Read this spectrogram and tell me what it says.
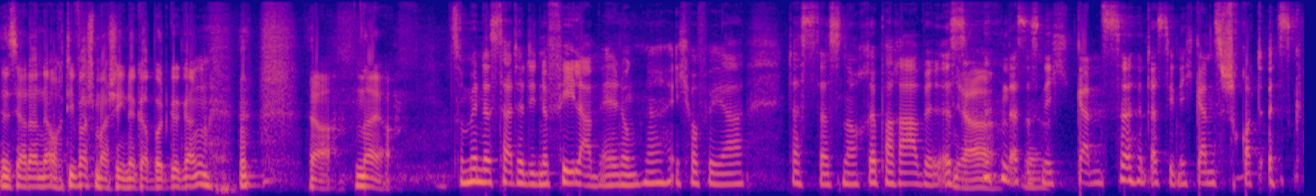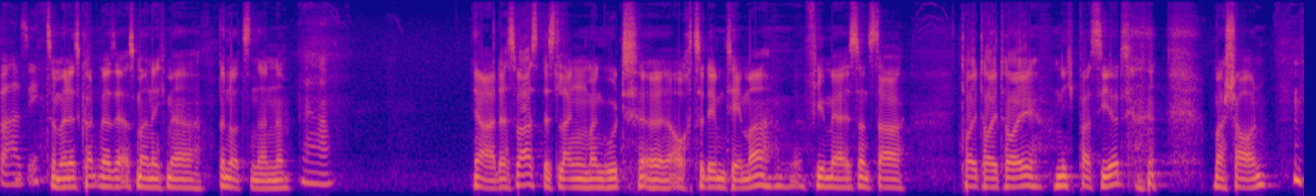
ist ja dann auch die Waschmaschine kaputt gegangen. ja, naja. Zumindest hatte die eine Fehlermeldung. Ne? Ich hoffe ja, dass das noch reparabel ist. Ja, dass es nicht ganz, dass die nicht ganz Schrott ist quasi. Zumindest konnten wir sie erstmal nicht mehr benutzen dann. Ne? Ja. Ja, das war es bislang mal gut, äh, auch zu dem Thema. Viel mehr ist uns da toi toi toi nicht passiert. Mal schauen.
